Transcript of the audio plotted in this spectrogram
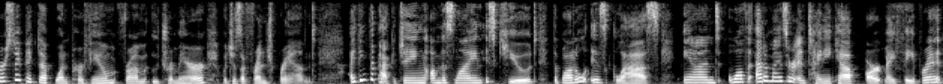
First, I picked up one perfume from Outremer, which is a French brand. I think the packaging on this line is cute. The bottle is glass, and while the atomizer and tiny cap aren't my favorite,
